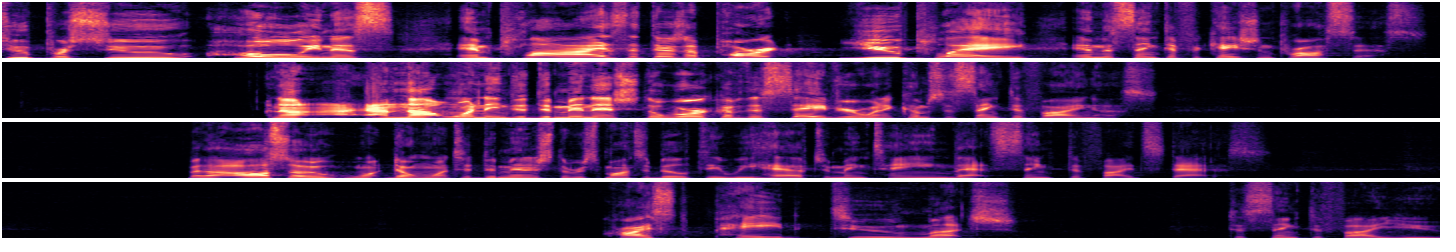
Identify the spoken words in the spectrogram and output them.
to pursue holiness implies that there's a part you play in the sanctification process. Now, I, am not wanting to diminish the work of the Savior when it comes to sanctifying us. But I also want, don't want to diminish the responsibility we have to maintain that sanctified status. Christ paid too much to sanctify you,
